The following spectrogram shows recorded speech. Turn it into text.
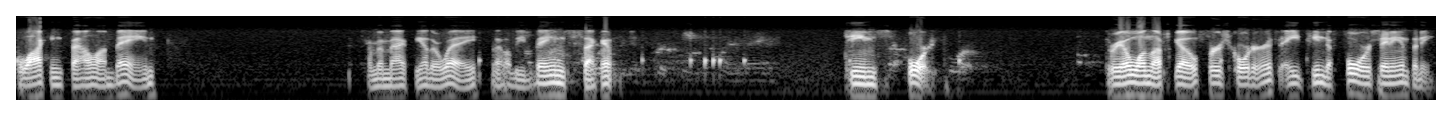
blocking foul on Bain. Coming back the other way. That'll be Bain's second. Team's fourth. 3.01 left to go. First quarter. It's 18 to 4 St. Anthony.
